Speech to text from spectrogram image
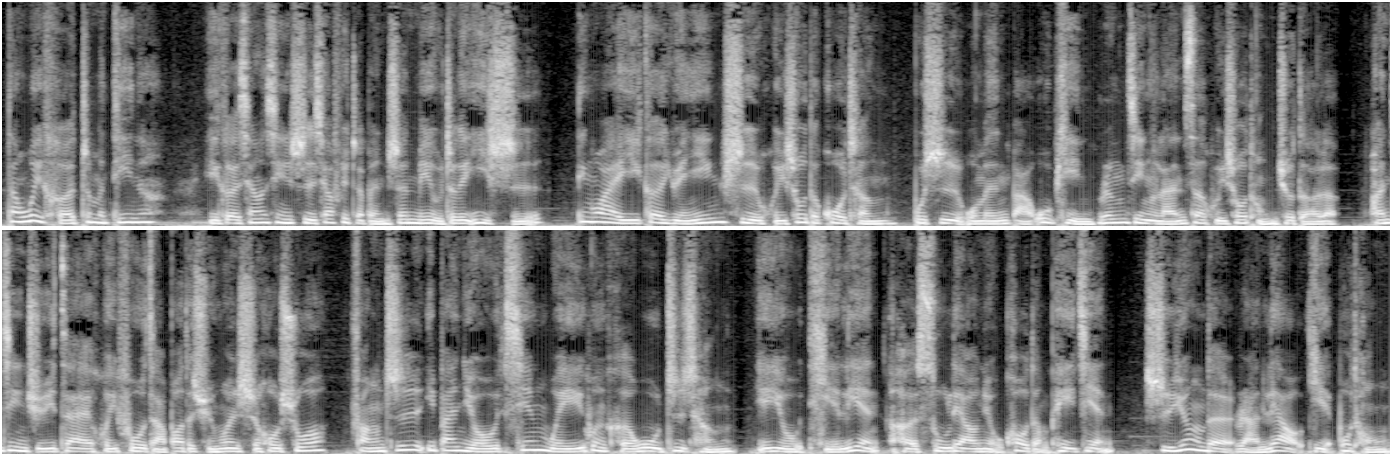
但为何这么低呢？一个相信是消费者本身没有这个意识，另外一个原因是回收的过程不是我们把物品扔进蓝色回收桶就得了。环境局在回复早报的询问时候说，纺织一般由纤维混合物制成，也有铁链和塑料纽扣等配件。使用的染料也不同。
